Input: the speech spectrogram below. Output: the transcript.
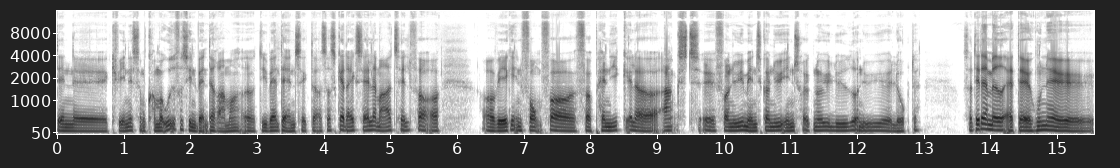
den øh, kvinde, som kommer ud fra sine vante rammer og de vante ansigter, og så skal der ikke særlig meget til for at, at vække en form for, for panik eller angst øh, for nye mennesker, nye indtryk, nye lyde og nye øh, lugte. Så det der med, at øh, hun øh,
